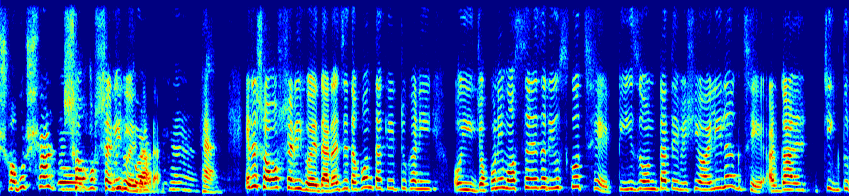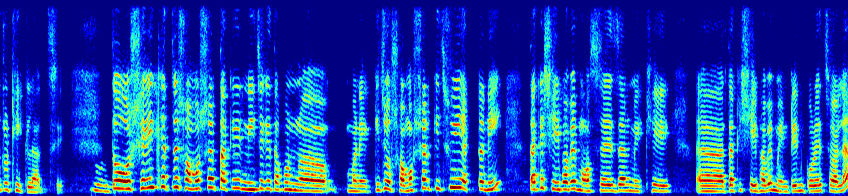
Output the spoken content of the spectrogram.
সমস্যার আহ, সমস্যারই হয়ে। দাঁড়ায়। হ্যাঁ। এটা সমস্যারই হয়ে দাঁড়ায় যে তখন তাকে একটুখানি ওই যখনই ময়শ্চারাইজার ইউজ করছে টি জোনটাতে বেশি অয়েলি লাগছে আর গাল চিক দুটো ঠিক লাগছে। তো সেই ক্ষেত্রে সমস্যার তাকে নিজেকে তখন মানে কিছু সমস্যার কিছুই একটা নেই। তাকে সেইভাবে ময়শ্চারাইজার মেখে আহ, তাকে সেইভাবে মেনটেন করে চলা।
